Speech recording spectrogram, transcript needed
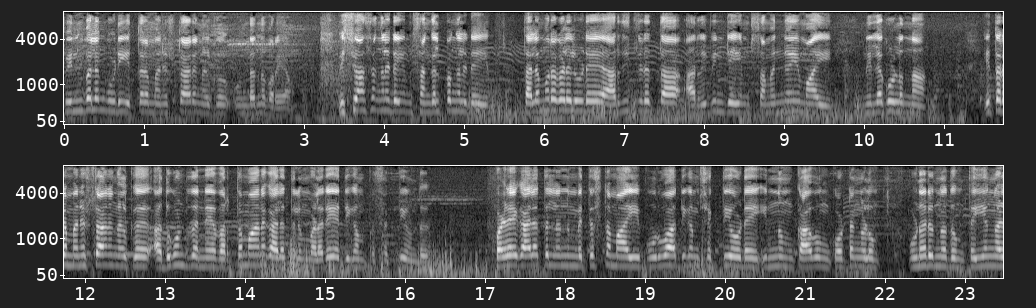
പിൻബലം കൂടി ഇത്തരം അനുഷ്ഠാനങ്ങൾക്ക് ഉണ്ടെന്ന് പറയാം. വിശ്വാസങ്ങളുടെയും സങ്കല്പങ്ങളുടെയും തലമുറകളിലൂടെ ആർജിച്ചെടുത്ത അറിവിന്റെയും സമന്വയമായി നിലകൊള്ളുന്ന ഇത്തരം അനുഷ്ഠാനങ്ങൾക്ക് അതുകൊണ്ട് തന്നെ വർത്തമാനകാലത്തിലും വളരെയധികം പ്രസക്തിയുണ്ട്. പഴയ കാലത്തിൽ നിന്നും വ്യത്യസ്തമായി പൂർവാധികം ശക്തിയോടെ ഇന്നും കാവും കോട്ടങ്ങളും ഉണരുന്നതും തെയ്യങ്ങൾ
